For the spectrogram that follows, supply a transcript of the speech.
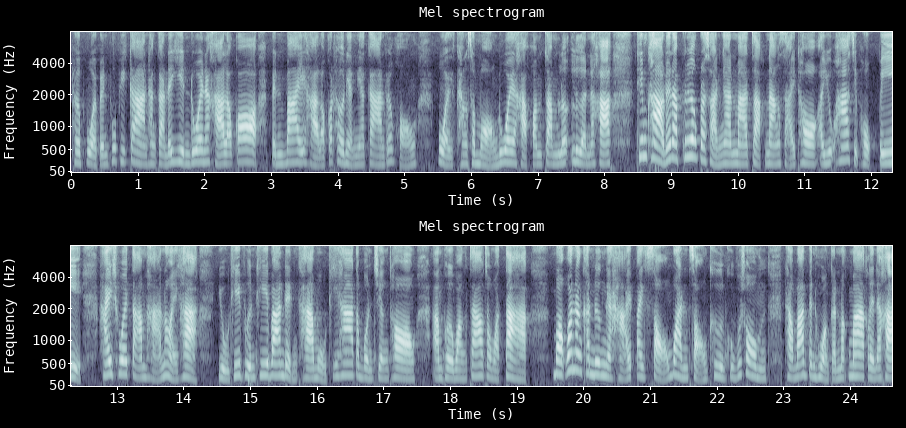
เธอป่วยเป็นผู้พิการทางการได้ยินด้วยนะคะ แล้วก็เป็นใบ้ค่ะ แล้วก็เธอเนี่ยมีอาการเรื่องของป่วยทางสมองด้วยค่ะ ความจำเลอะเลือนนะคะ ทีมข่าวได้รับเรื่องประสานงานมาจากนางสายทองอายุ 56 ปี ให้ช่วยตามหาหน่อยค่ะ อยู่ที่พื้นที่บ้านเด่นคาหมู่ที่ 5ตำบลเชียงทองอำเภอวังเจ้าจังหวัดตาก บอกว่านางคนึงเนี่ยหายไป 2 วัน 2 คืนคุณผู้ชม ทางบ้านเป็นห่วงกันมาก ๆเลยนะคะ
